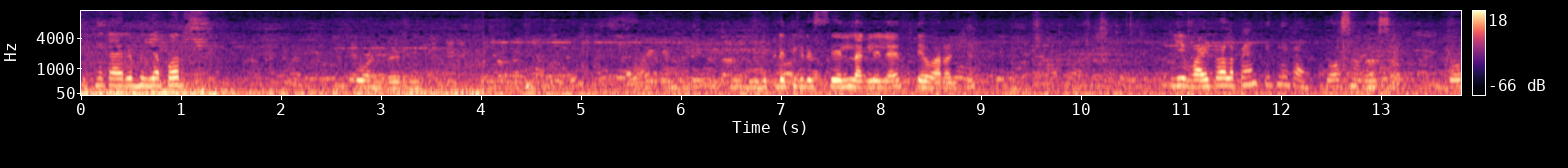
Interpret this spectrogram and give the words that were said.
कितने काय रे भैया पर्स? टू हंड्रेड इकडे तिकडे सेल लागलेले आहेत त्योहारांचे ये व्हाइट वाला पैंट कितने का? दो सौ दो सौ दो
